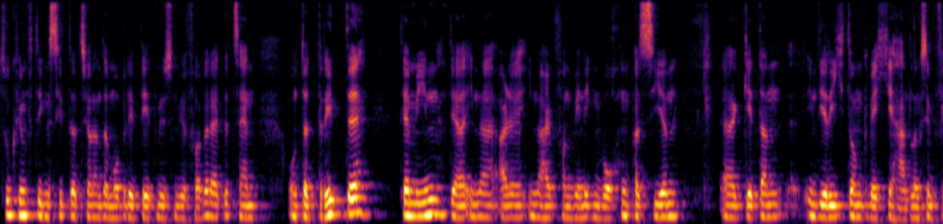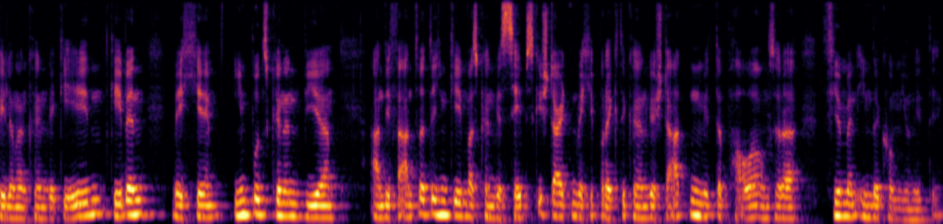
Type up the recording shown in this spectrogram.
zukünftigen Situationen der Mobilität müssen wir vorbereitet sein. Und der dritte Termin, der inner, alle innerhalb von wenigen Wochen passieren, äh, geht dann in die Richtung, welche Handlungsempfehlungen können wir gehen, geben, welche Inputs können wir an die Verantwortlichen geben, was können wir selbst gestalten, welche Projekte können wir starten mit der Power unserer Firmen in der Community.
